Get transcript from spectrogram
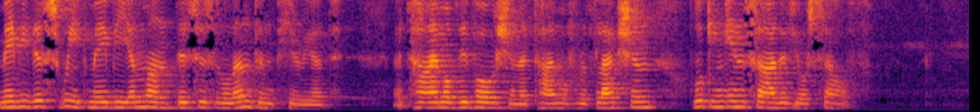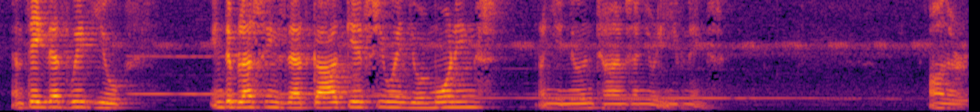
Maybe this week, maybe a month. This is the Lenten period, a time of devotion, a time of reflection, looking inside of yourself. And take that with you in the blessings that God gives you in your mornings and your noon times and your evenings. Honor,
